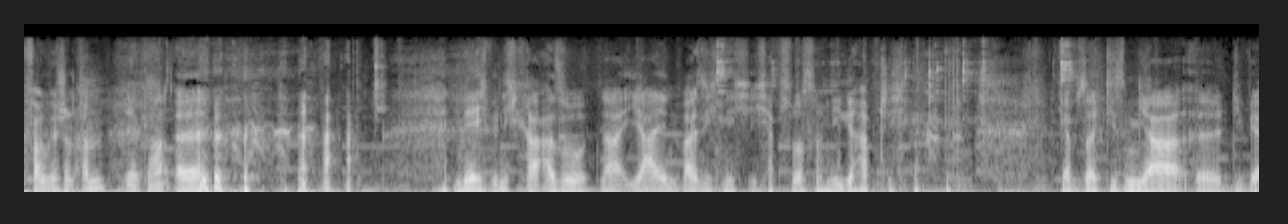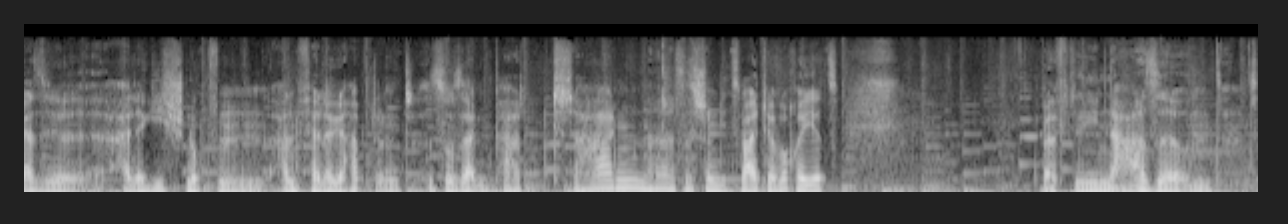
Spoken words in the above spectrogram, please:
Fangen wir schon an? Ja, klar. Äh, nee, ich bin nicht gerade, also, na, ja, weiß ich nicht. Ich habe sowas noch nie gehabt. Ich, ich habe seit diesem Jahr äh, diverse Allergieschnupfenanfälle gehabt und so seit ein paar Tagen, na, das ist schon die zweite Woche jetzt, läuft die Nase und, und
